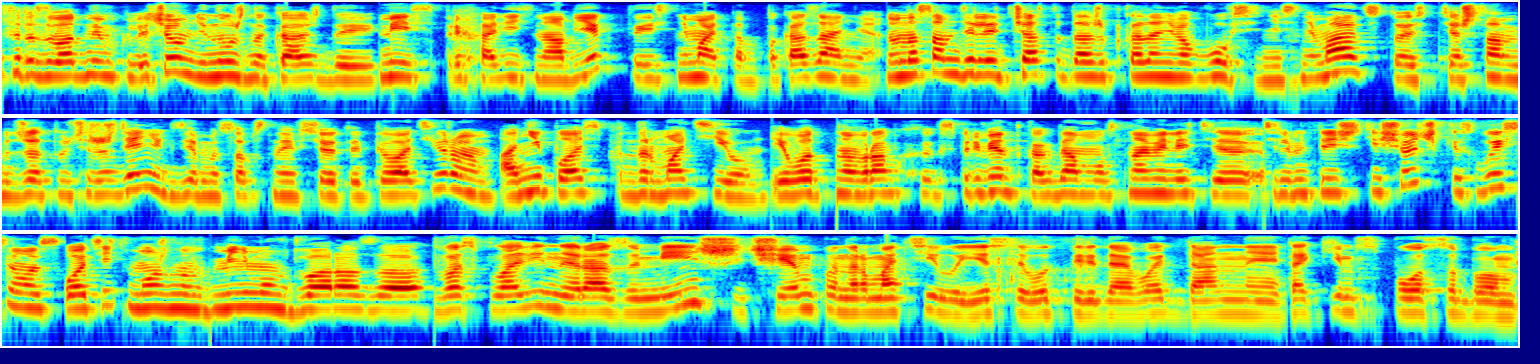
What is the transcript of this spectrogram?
с разводным ключом не нужно каждый месяц приходить на объекты и снимать там показания. Но на самом деле часто даже показания вовсе не снимаются, то есть те же самые бюджетные учреждения, где мы, собственно, и все это и пилотируем, они платят по нормативам. И вот в рамках эксперимента, когда мы установили эти телеметрические счетчики, выяснилось, платить можно минимум в два раза Два с половиной раза меньше, чем по нормативу, если вот передавать данные таким способом.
